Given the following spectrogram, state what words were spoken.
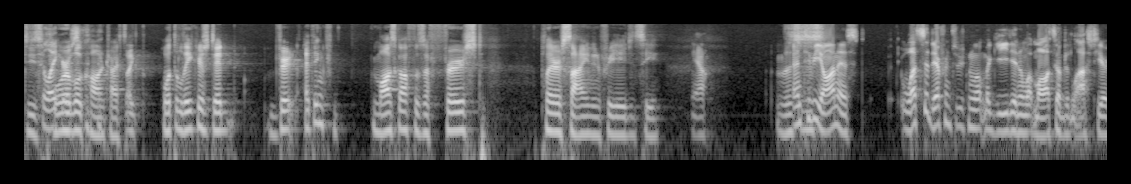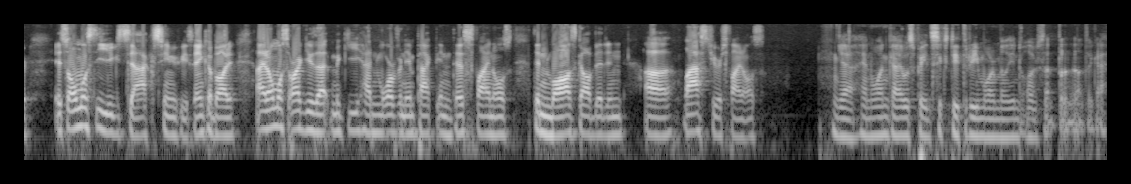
these The horrible contracts. Like what the Lakers did. Very, I think Mozgov was the first player signed in free agency. Yeah. This And to be honest, what's the difference between what McGee did and what Mozgov did last year? It's almost the exact same if you think about it. I'd almost argue that McGee had more of an impact in this finals than Mozgov did in uh, last year's finals. Yeah, and one guy was paid sixty-three more million dollars than the other guy.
